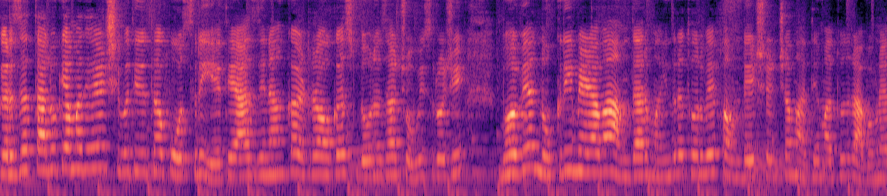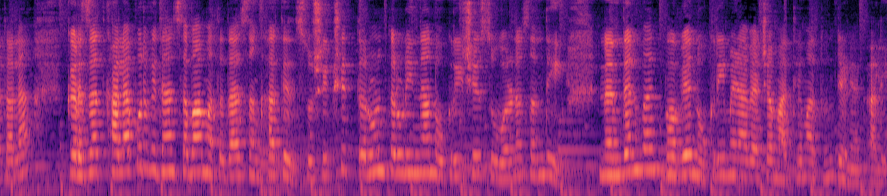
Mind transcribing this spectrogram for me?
कर्जत तालुक्यामध्ये शिवतीर्थ पोचरी येथे आज दिनांक अठरा ऑगस्ट दोन हजार चोवीस रोजी भव्य नोकरी मेळावा आमदार महेंद्र थोरवे फाउंडेशनच्या माध्यमातून राबवण्यात आला. कर्जत खालापूर विधानसभा मतदारसंघातील सुशिक्षित तरुण तरुणींना नोकरीची सुवर्ण संधी नंदनवन भव्य नोकरी मेळाव्याच्या माध्यमातून देण्यात आली.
